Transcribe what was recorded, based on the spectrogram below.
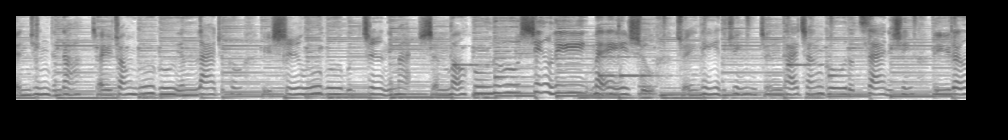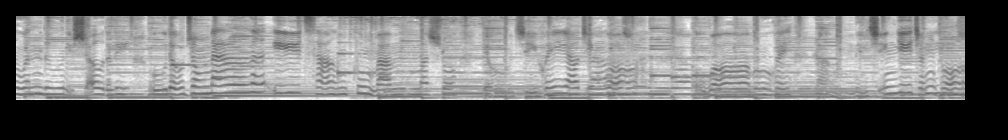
眼睛瞪大，假装无辜，原来出口于事无补，不知你买什么葫芦，心里没数。追你的军阵太残酷，都在你心里的温度，你收的礼物都装满了一仓库。妈妈说有机会要紧我，我不会轻易挣脱。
